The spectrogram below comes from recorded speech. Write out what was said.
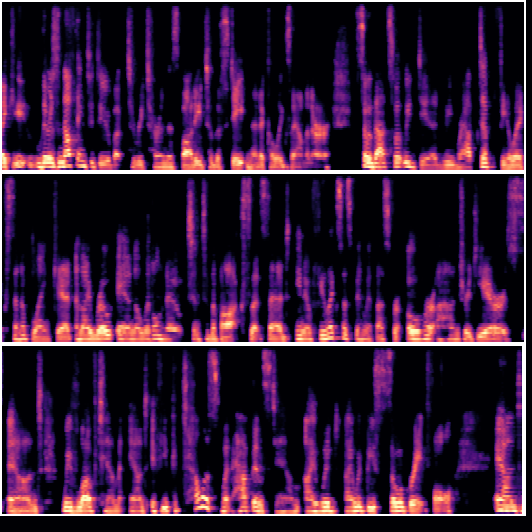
like there's nothing to do but to return this body to the state medical examiner. So that's what we did. We wrapped up Felix in a blanket and I wrote in a little note into the box that said, you know, Felix has been with us for over a hundred years and we've loved him. And if you could tell us what happens to him, I would I would be so grateful. And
